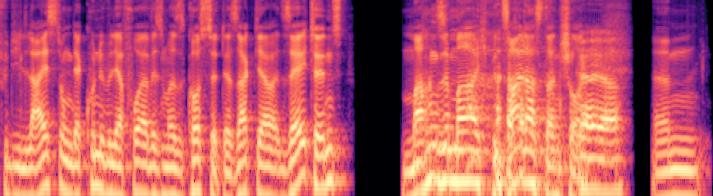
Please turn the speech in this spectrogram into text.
für die Leistung, der Kunde will ja vorher wissen, was es kostet. Der sagt ja seltenst, machen Sie mal, ich bezahle das dann schon. ja, ja. Ähm,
